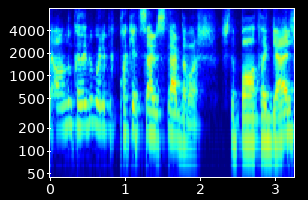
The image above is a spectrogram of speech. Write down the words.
Ve anladığım kadarıyla böyle bir paket servisler de var. İşte Baat'a gel,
